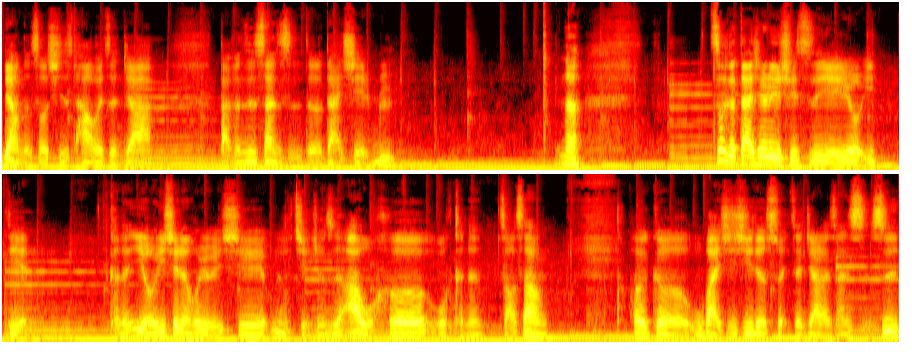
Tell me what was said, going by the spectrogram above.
量的时候，其实它会增加百分之三十的代谢率。那这个代谢率其实也有一点，可能有一些人会有一些误解，就是啊，我喝我可能早上喝个五百 CC 的水，增加了三十，是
